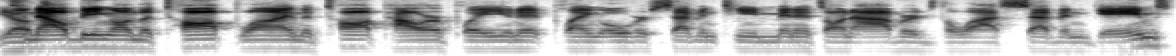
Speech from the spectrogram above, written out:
yep. to now being on the top line, the top power play unit, playing over 17 minutes on average the last seven games.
